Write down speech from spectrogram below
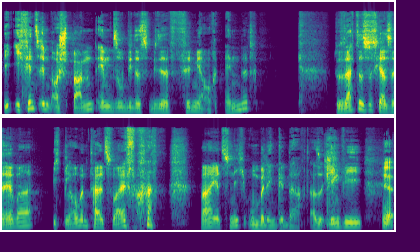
Ich, ich finde es eben auch spannend, eben so wie, das, wie der Film ja auch endet. Du sagtest es ja selber, ich glaube, in Teil 2 war, war jetzt nicht unbedingt gedacht. Also irgendwie ja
